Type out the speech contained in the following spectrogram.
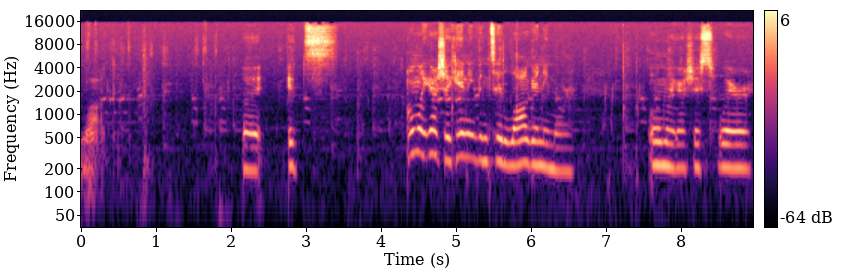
log. But it's, oh my gosh, I can't even say log anymore. Oh my gosh, I swear,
